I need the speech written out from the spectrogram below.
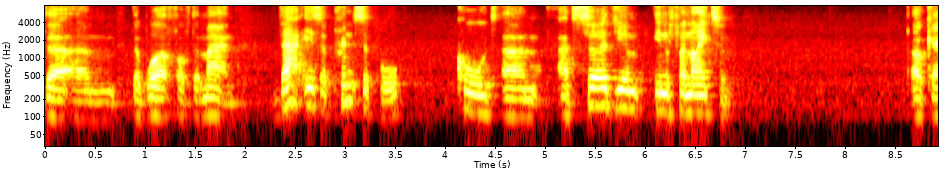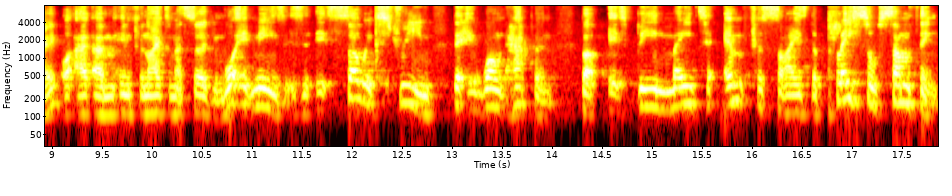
the um, the worth of the man. That is a principle called um, absurdum infinitum. Okay, or um, infinitum absurdum. What it means is it's so extreme that it won't happen but it's being made to emphasize the place of something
